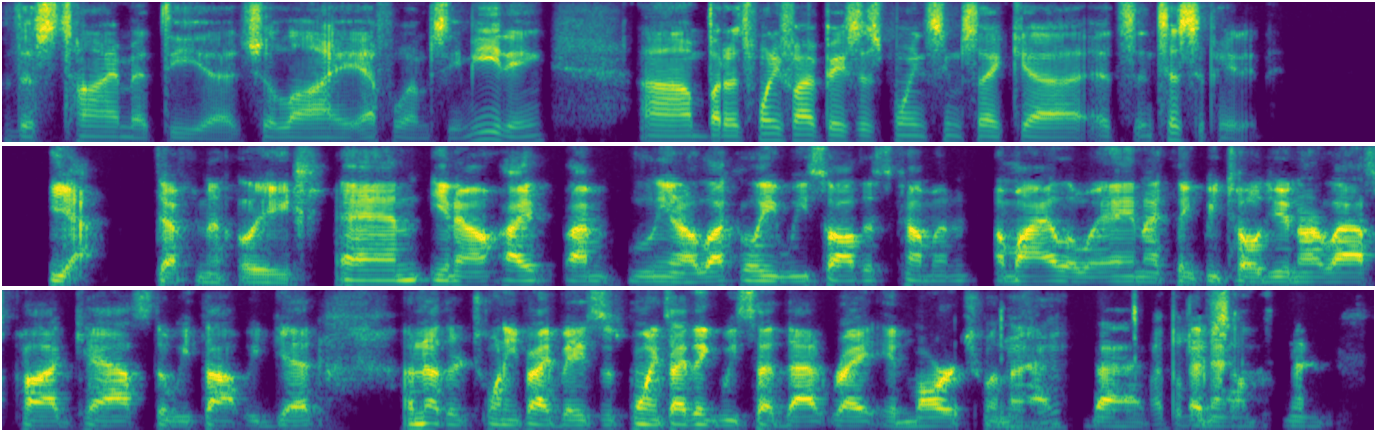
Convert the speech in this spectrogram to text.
this time at the uh, July FOMC meeting. Um, but a 25 basis point seems like uh, it's anticipated. Yeah, definitely. And you know i i'm you know luckily we saw this coming a mile away and i think we told you in our last podcast that we thought we'd get another 25 basis points. I think we said that right in march when mm-hmm. that that announcement so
